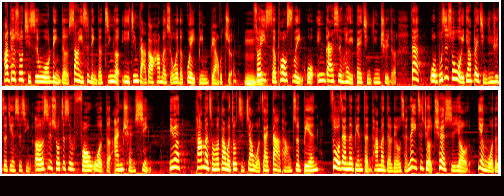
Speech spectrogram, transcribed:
他就说，其实我领的上一次领的金额已经达到他们所谓的贵宾标准，嗯，所以 supposedly 我应该是可以被请进去的。但我不是说我一定要被请进去这件事情，而是说这是否我的安全性，因为他们从头到尾都只叫我在大堂这边坐在那边等他们的流程。那一次就有确实有验我的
